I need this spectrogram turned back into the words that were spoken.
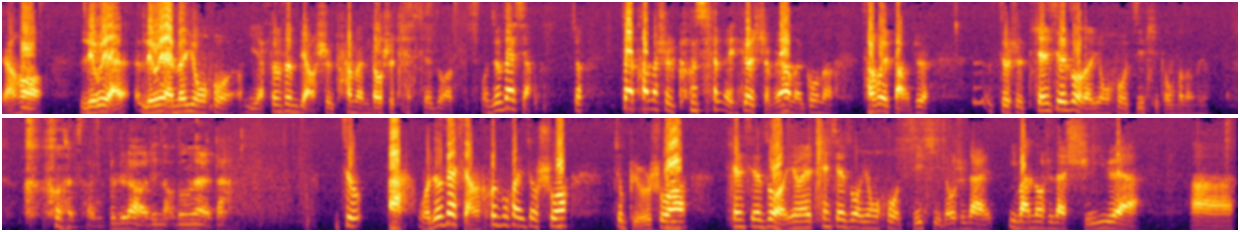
然后留言留言的用户也纷纷表示他们都是天蝎座的。我就在想，就在他们是更新了一个什么样的功能，才会导致就是天蝎座的用户集体都不能用？我操，我不知道，这脑洞有点大。就啊，我就在想，会不会就说，就比如说天蝎座，因为天蝎座用户集体都是在一般都是在十一月啊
